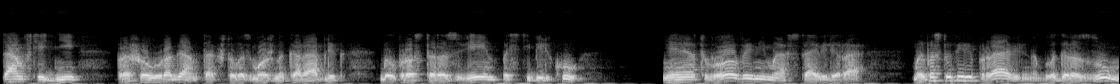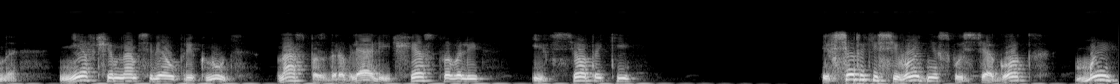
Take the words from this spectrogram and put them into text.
Там в те дни прошел ураган, так что, возможно, кораблик был просто развеян по стебельку. Нет, вовремя мы оставили Ра. Мы поступили правильно, благоразумно, не в чем нам себя упрекнуть. Нас поздравляли и чествовали, и все-таки... И все-таки сегодня, спустя год, мы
